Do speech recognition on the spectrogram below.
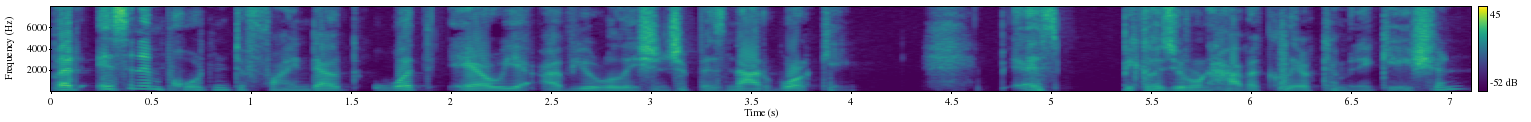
But isn't important to find out what area of your relationship is not working? It's because you don't have a clear communication.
